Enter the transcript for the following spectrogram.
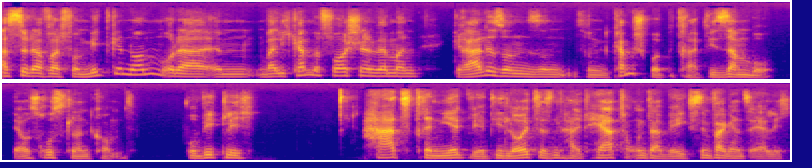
Hast du da was von mitgenommen? Oder, ähm, weil ich kann mir vorstellen, wenn man gerade so einen, so, einen, so einen Kampfsport betreibt, wie Sambo, der aus Russland kommt, wo wirklich hart trainiert wird, die Leute sind halt härter unterwegs, sind wir ganz ehrlich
